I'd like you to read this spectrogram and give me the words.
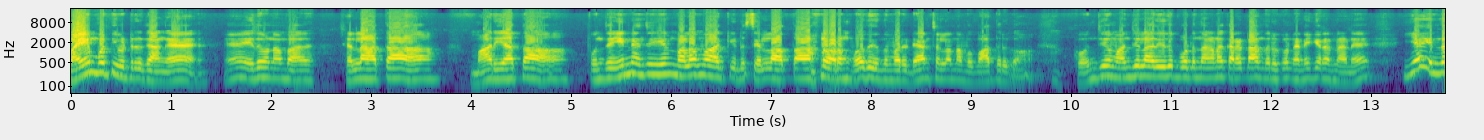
பயம்படுத்தி விட்டுருக்காங்க? ஏதோ நம்ம செல்லாத்தா மாரியாத்தா புஞ்சையின் நெஞ்சையும் ஆக்கிட்டு செல்லாத்தான்னு வரும்போது இந்த மாதிரி டான்ஸ் எல்லாம் நம்ம பார்த்துருக்கோம். கொஞ்சம் மஞ்சள் அது இது போட்டிருந்தாங்கன்னா கரெக்டாக இருந்திருக்கும்னு நினைக்கிறேன் நான். ஏன் இந்த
